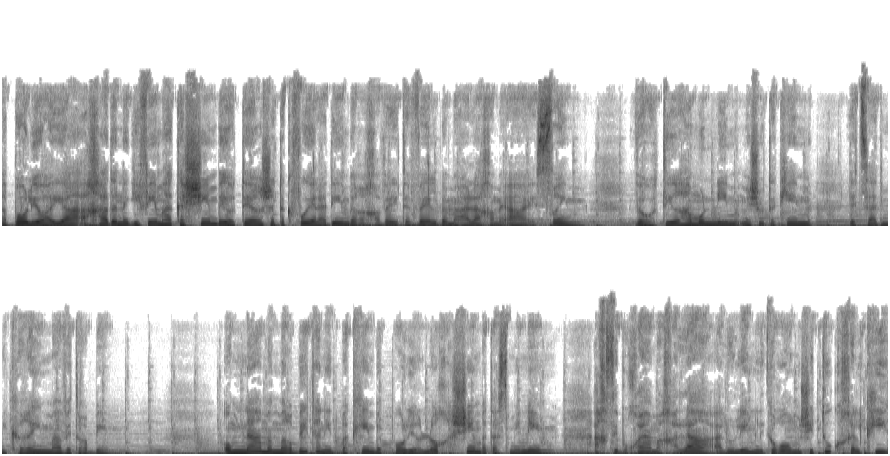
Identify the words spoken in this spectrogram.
הפוליו היה אחד הנגיפים הקשים ביותר שתקפו ילדים ברחבי תבל במהלך המאה ה-20, והותיר המונים משותקים לצד מקרי מוות רבים. אמנם מרבית הנדבקים בפוליו לא חשים בתסמינים, אך סיבוכי המחלה עלולים לגרום שיתוק חלקי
